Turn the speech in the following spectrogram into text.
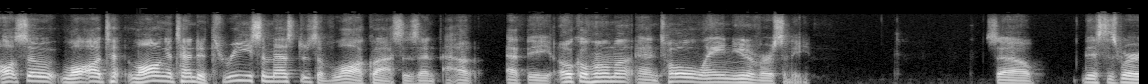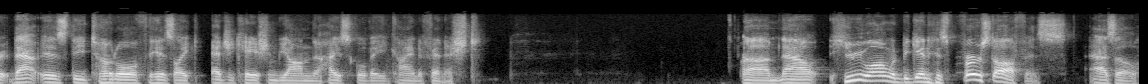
also, law att- Long attended three semesters of law classes and uh, at the Oklahoma and Tulane University. So this is where that is the total of his like education beyond the high school that he kind of finished. Um, now Huey Long would begin his first office as a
